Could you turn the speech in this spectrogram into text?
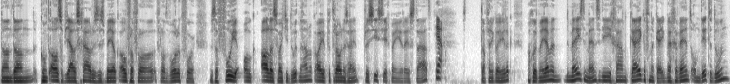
dan, dan komt alles op jouw schouders. Dus ben je ook overal verantwoordelijk voor. Dus dan voel je ook alles wat je doet, namelijk al je patronen zijn precies zichtbaar in je resultaat. Ja. Dat vind ik wel heerlijk. Maar goed, maar jij bent de meeste mensen die gaan kijken van oké, okay, ik ben gewend om dit te doen.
